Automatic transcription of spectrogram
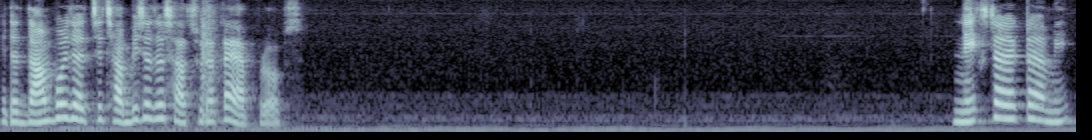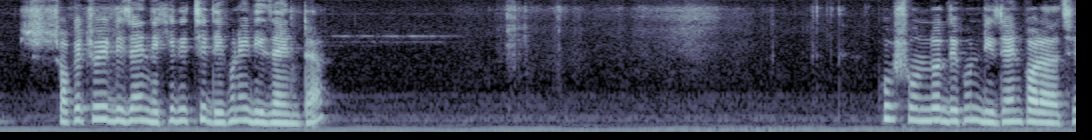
এটার দাম পড়ে যাচ্ছে ছাব্বিশ হাজার সাতশো টাকা অ্যাপ্রক্স নেক্সট আর একটা আমি শকেট চুরির ডিজাইন দেখিয়ে দিচ্ছি। দেখুন এই ডিজাইনটা খুব সুন্দর দেখুন ডিজাইন করা আছে।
